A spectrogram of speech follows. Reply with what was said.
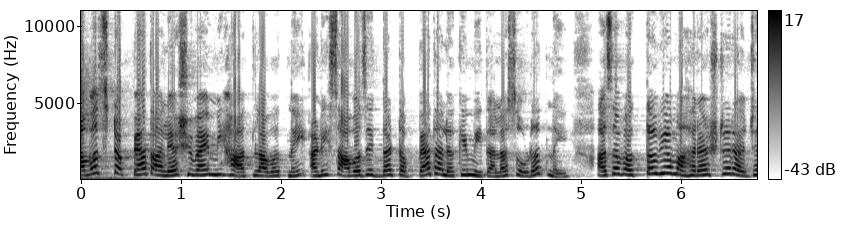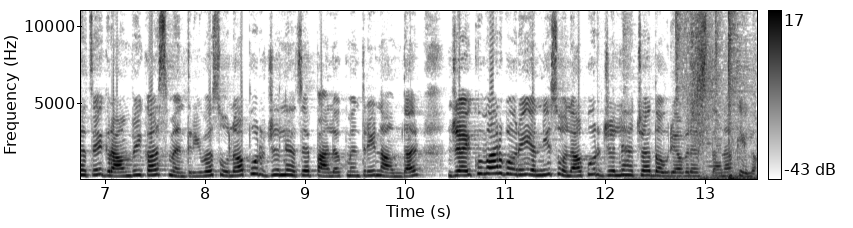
सावज टप्प्यात आल्याशिवाय मी हात लावत नाही आणि सावज एकदा टप्प्यात आलं की मी त्याला सोडत नाही. असं वक्तव्य महाराष्ट्र राज्याचे ग्रामविकास मंत्री व सोलापूर जिल्ह्याचे पालकमंत्री नामदार जयकुमार गोरे यांनी सोलापूर जिल्ह्याच्या दौऱ्यावर असताना केलं.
